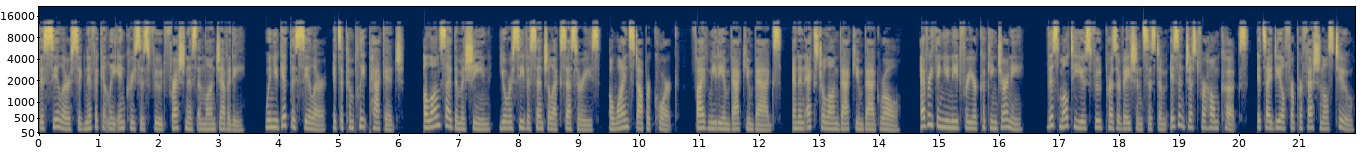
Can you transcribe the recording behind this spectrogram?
this sealer significantly increases food freshness and longevity. When you get this sealer, it's a complete package. Alongside the machine, you'll receive essential accessories, a wine stopper cork, 5 medium vacuum bags, and an extra long vacuum bag roll. Everything you need for your cooking journey. This multi-use food preservation system isn't just for home cooks, it's ideal for professionals too.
